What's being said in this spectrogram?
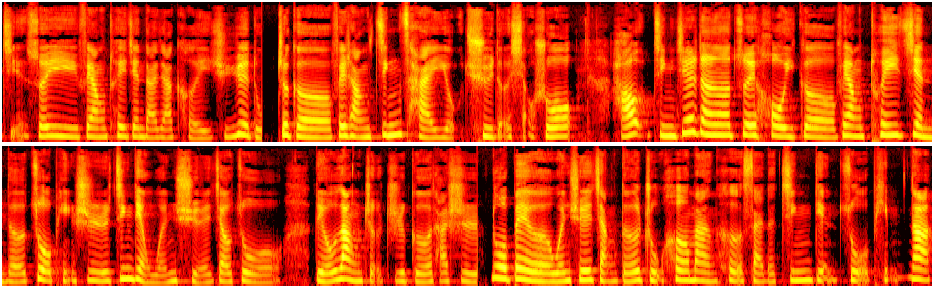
解。所以非常推荐大家可以去阅读这个非常精彩有趣的小说。好，紧接着呢，最后一个非常推荐的作品是经典文学，叫做《流浪者之歌》，它是诺贝尔文学奖得主赫曼·赫塞的经典作品。那《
